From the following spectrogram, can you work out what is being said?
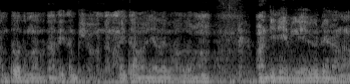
หันโตสัมมาตาเตสัมปีปะกันตนาหิตาวะยะระโตสัมมาวันที่เดียบิเกยุเดรังนัง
